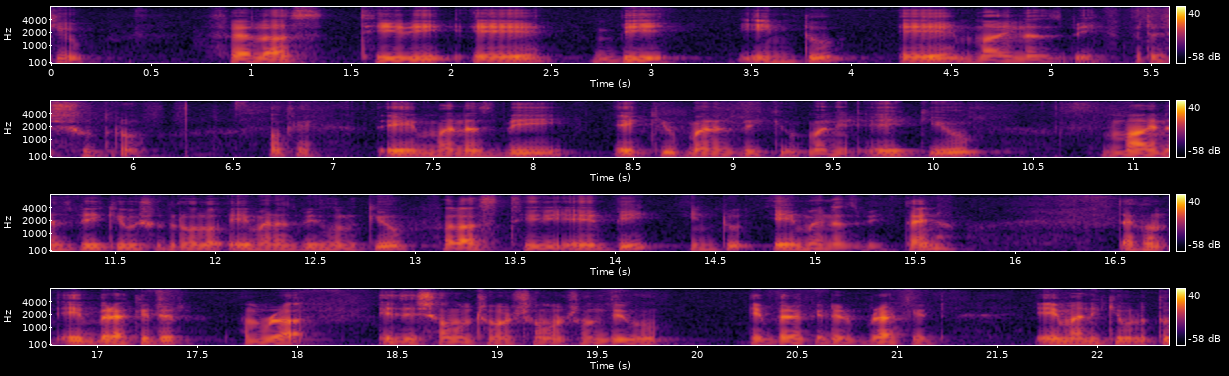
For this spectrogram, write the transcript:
cube plus three A B into A minus B এটা সূত্র। Okay A minus B A cube minus B cube মানে এ কিউব মাইনাস বি কিউবের সূত্র হলো A minus B whole cube plus three A B into A minus B তাই না? এখন এই ব্র্যাকেটের আমরা এই যে সমান সমান সমান সমান দিব, এই ব্র্যাকেটের ব্র্যাকেট এ মানে কি বলতো?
